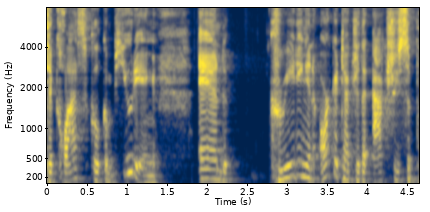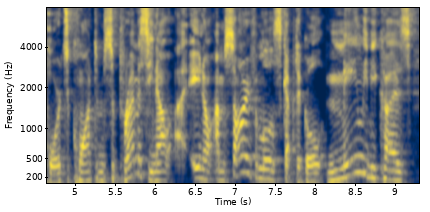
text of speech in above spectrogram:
to classical computing and creating an architecture that actually supports quantum supremacy. Now, you know, I'm sorry if I'm a little skeptical, mainly because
